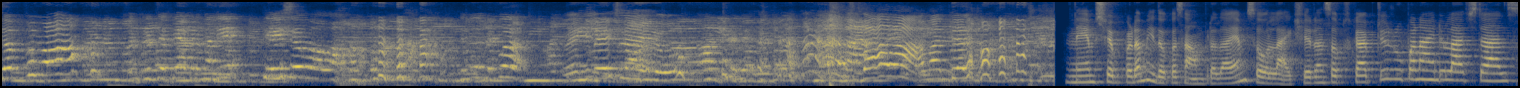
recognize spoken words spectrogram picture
చెప్పుమా? వెంకటేష్ నాయుడు మధ్యలో. నేమ్స్ చెప్పడం ఇది ఒక సాంప్రదాయం so like share and subscribe to Roopa Naidu life styles.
